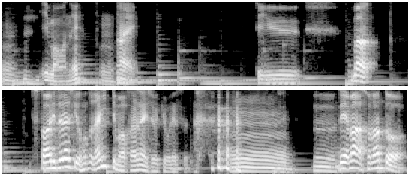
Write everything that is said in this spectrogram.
うん。うんうん今はね。うん。はい。っていう、まあ、伝わりづらいですけど、本当何言ってもわからない状況です。うーん。うん、で、まあ、その後、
